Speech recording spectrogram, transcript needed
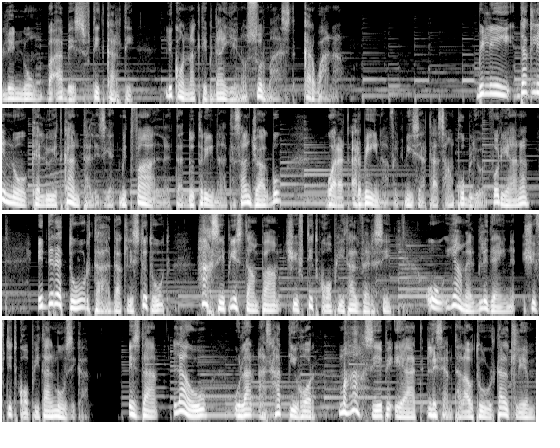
l-innu baqa biss ftit karti li konna ktibna jienu s-surmast karwana. Billi dak l-innu kellu jitkanta li żjed mit-tfal tad-duttrina ta' San Ġakbu, wara tqarbina fil-Knisja ta' San Publiu l-Furjana, id-direttur ta' dak l-istitut ħaħsib jistampa xi ftit kopji tal-versi u jagħmel blidejn xi ftit kopji tal-mużika. Iżda la hu u lanqas ħaddieħor ma ħaħsib iqiegħed l-isem tal-awtur tal-kliem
